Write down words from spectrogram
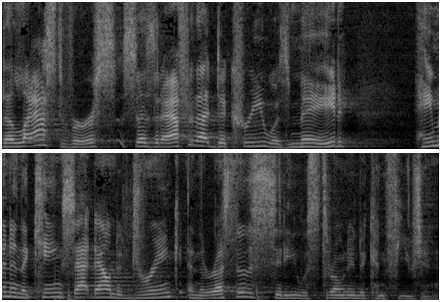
the last verse says that after that decree was made, Haman and the king sat down to drink, and the rest of the city was thrown into confusion.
